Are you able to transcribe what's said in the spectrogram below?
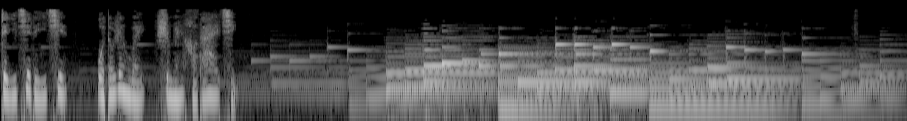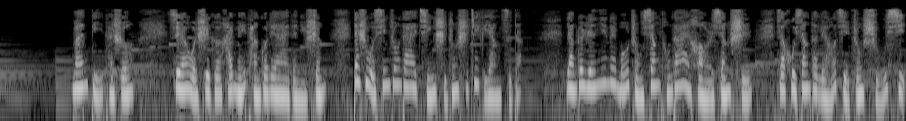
这一切的一切，我都认为是美好的爱情。Mandy 他说：“虽然我是个还没谈过恋爱的女生，但是我心中的爱情始终是这个样子的。两个人因为某种相同的爱好而相识，在互相的了解中熟悉，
